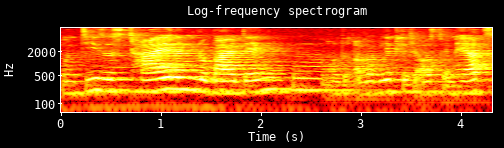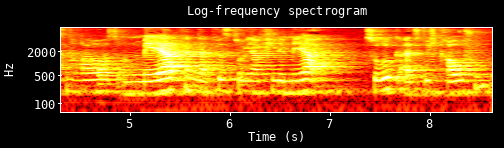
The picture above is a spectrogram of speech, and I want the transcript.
Und dieses Teilen, global denken und aber wirklich aus dem Herzen raus und merken, da kriegst du ja viel mehr zurück als durch Kaufen.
